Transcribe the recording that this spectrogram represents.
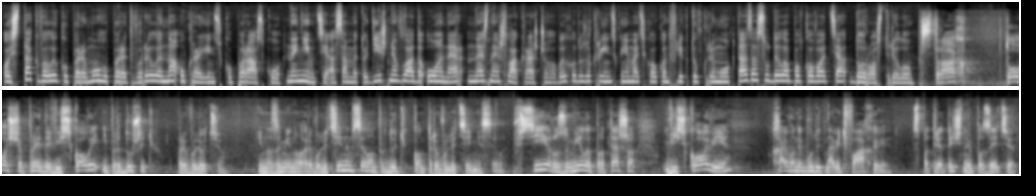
Ось так велику перемогу перетворили на українську поразку. Не німці, а саме тодішня влада УНР не знайшла кращого виходу з українсько-німецького конфлікту в Криму та засудила полководця до розстрілу. страх того, що прийде військовий і придушить революцію. І на заміну революційним силам прийдуть контрреволюційні сили. Всі розуміли про те, що військові, хай вони будуть навіть фахові, з патріотичною позицією,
